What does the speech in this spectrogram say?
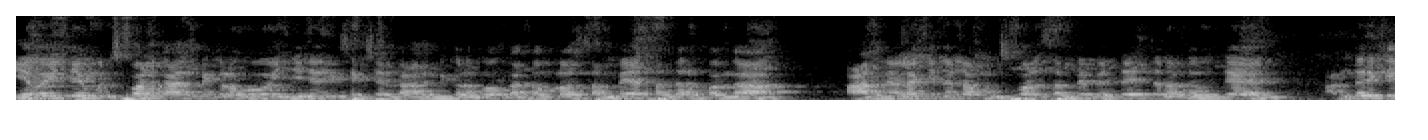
ఏవైతే మున్సిపల్ కార్మికులకు ఇంజనీరింగ్ సెక్షన్ కార్మికులకు గతంలో సమ్మె సందర్భంగా ఆరు నెలల కిందట మున్సిపల్ సమ్మె పెద్ద ఎత్తున జరిగితే అందరికీ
